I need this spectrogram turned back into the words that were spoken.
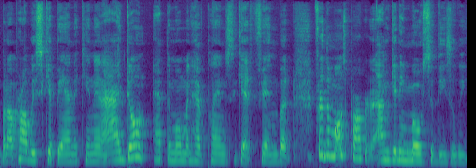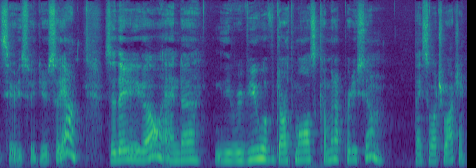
but I'll probably skip Anakin. And I don't at the moment have plans to get Finn, but for the most part, I'm getting most of these Elite Series figures. So yeah, so there you go. And uh, the review of Darth Maul is coming up pretty soon. Thanks so much for watching.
